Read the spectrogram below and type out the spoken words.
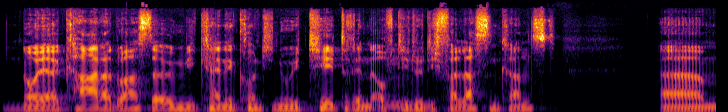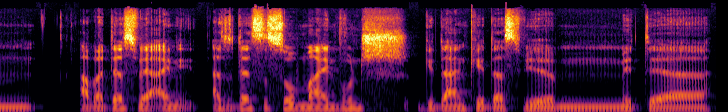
neuer Kader. Du hast da irgendwie keine Kontinuität drin, auf die du dich verlassen kannst. Ähm, aber das wäre eigentlich, also das ist so mein Wunschgedanke, dass wir mit der,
